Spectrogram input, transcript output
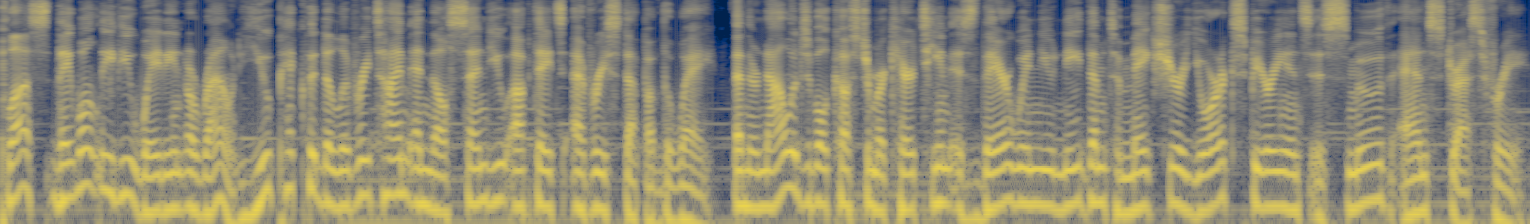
Plus, they won't leave you waiting around. You pick the delivery time and they'll send you updates every step of the way. And their knowledgeable customer care team is there when you need them to make sure your experience is smooth and stress free.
